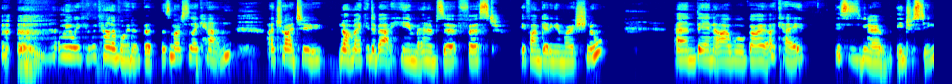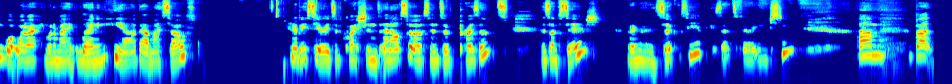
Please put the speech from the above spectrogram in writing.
I mean, we, we can't avoid it, but as much as I can, I try to not make it about him and observe first if I'm getting emotional. And then I will go, okay, this is, you know, interesting. What, what, I, what am I learning here about myself? It'll be a series of questions and also a sense of presence, as I've said. I'm going in circles here because that's very interesting. Um, but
